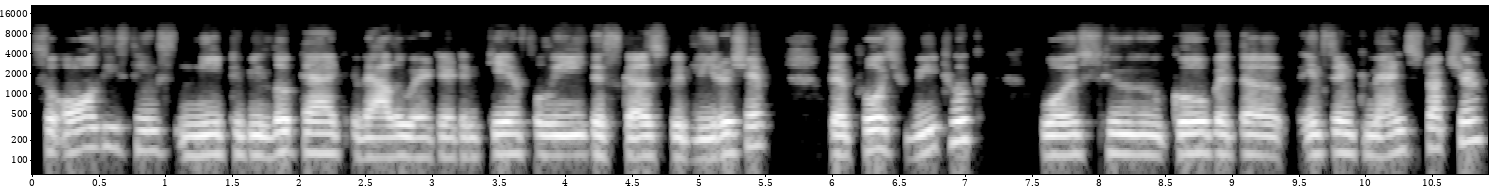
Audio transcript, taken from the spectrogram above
So, all these things need to be looked at, evaluated, and carefully discussed with leadership. The approach we took was to go with the incident command structure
